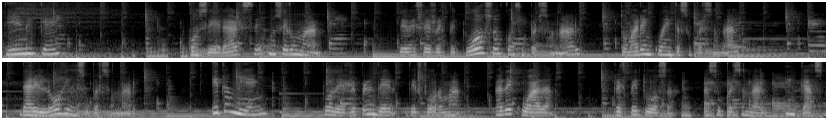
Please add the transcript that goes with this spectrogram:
tiene que considerarse un ser humano. Debe ser respetuoso con su personal, tomar en cuenta su personal, dar elogios a su personal y también poder reprender de forma adecuada, respetuosa a su personal en caso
